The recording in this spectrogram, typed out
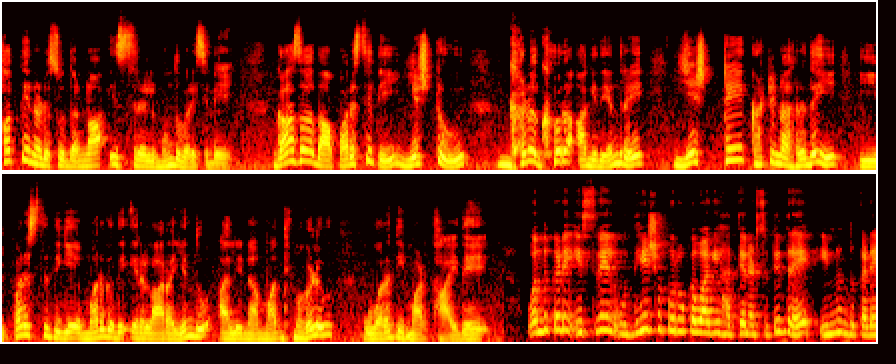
ಹತ್ಯೆ ನಡೆಸುವುದನ್ನು ಇಸ್ರೇಲ್ ಮುಂದುವರಿಸಿದೆ. ಗಾಜಾದ ಪರಿಸ್ಥಿತಿ ಎಷ್ಟು ಘನಘೋರ ಆಗಿದೆ ಅಂದರೆ ಎಷ್ಟೇ ಕಠಿಣ ಹೃದಯ ಈ ಪರಿಸ್ಥಿತಿಗೆ ಮರುಗದೆ ಇರಲಾರ ಎಂದು ಅಲ್ಲಿನ ಮಾಧ್ಯಮಗಳು ವರದಿ ಮಾಡ್ತಾ ಇದೆ. ಒಂದು ಕಡೆ ಇಸ್ರೇಲ್ ಉದ್ದೇಶಪೂರ್ವಕವಾಗಿ ಹತ್ಯೆ ನಡೆಸುತ್ತಿದ್ದರೆ ಇನ್ನೊಂದು ಕಡೆ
